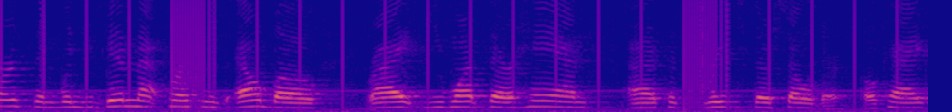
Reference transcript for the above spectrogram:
person, when you bend that person's elbow, right, you want their hand uh, to reach their shoulder, okay?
